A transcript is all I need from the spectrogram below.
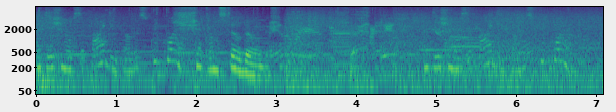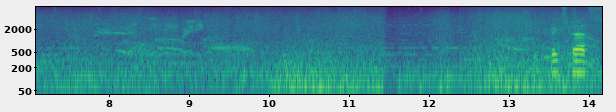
Additional supply depots required. Shit, I'm still doing this. In the rear. Shit. Additional supply depots required. Fix that.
